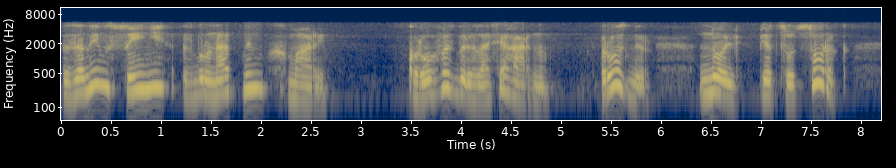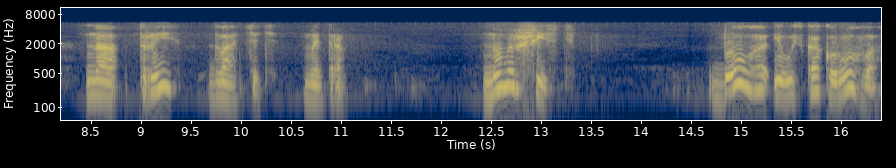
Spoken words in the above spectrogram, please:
За ним сині з брунатним хмари. Корогва збереглася гарно. Розмір 0,540 на 3,20 метра. Номер 6. Довга і вузька корогва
